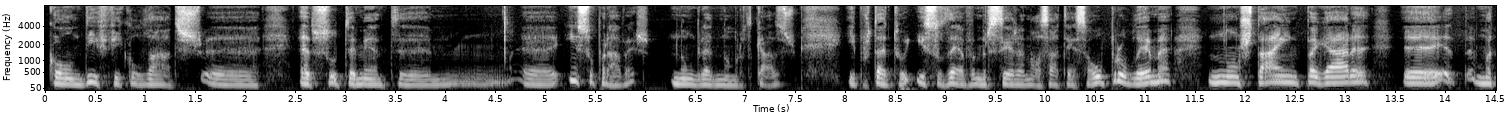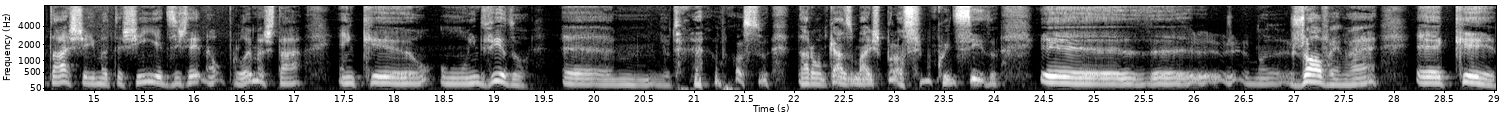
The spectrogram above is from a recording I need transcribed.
com dificuldades uh, absolutamente uh, insuperáveis, num grande número de casos e, portanto, isso deve merecer a nossa atenção. O problema não está em pagar uh, uma taxa e uma taxinha desistir. Não, o problema está em que um indivíduo eu posso dar um caso mais próximo conhecido uh, de, jovem não é uh, que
